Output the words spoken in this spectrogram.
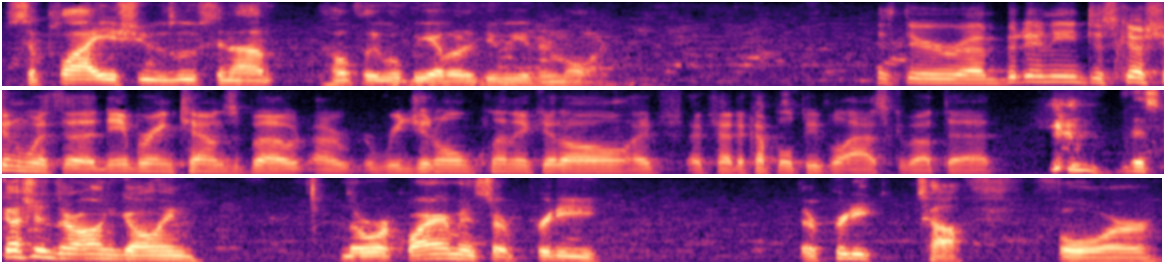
supply issues loosen up, hopefully we'll be able to do even more. Has there um, been any discussion with uh, neighboring towns about a regional clinic at all? I've, I've had a couple of people ask about that. Discussions are ongoing. The requirements are pretty, they're pretty tough for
